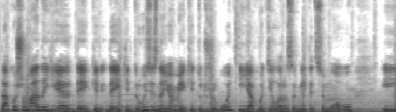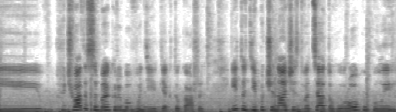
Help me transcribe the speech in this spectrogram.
Також у мене є деякі деякі друзі, знайомі, які тут живуть, і я хотіла розуміти цю мову і відчувати себе як риба в воді, як то кажуть. І тоді, починаючи з 20-го року, коли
